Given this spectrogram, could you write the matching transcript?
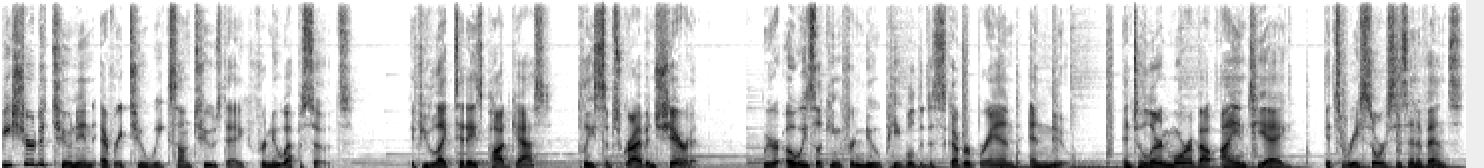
Be sure to tune in every two weeks on Tuesday for new episodes. If you like today's podcast, please subscribe and share it. We are always looking for new people to discover brand and new. And to learn more about INTA, its resources and events,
